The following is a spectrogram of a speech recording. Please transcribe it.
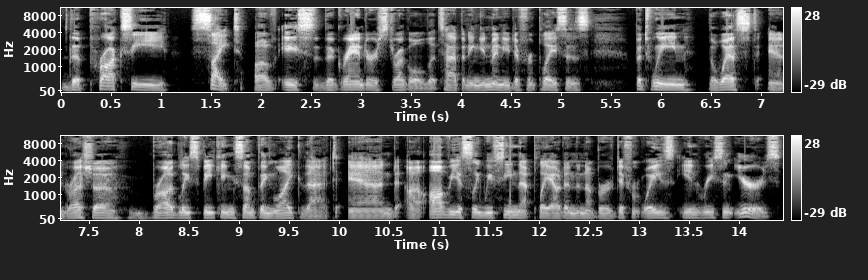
the proxy site of a, the grander struggle that's happening in many different places between the West and Russia, broadly speaking, something like that. And uh, obviously, we've seen that play out in a number of different ways in recent years.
